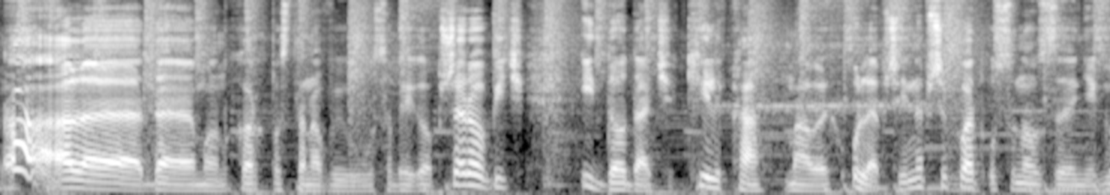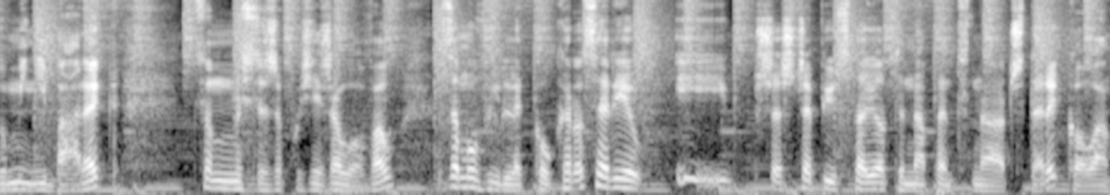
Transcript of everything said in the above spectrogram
No ale Demon Cork postanowił sobie go przerobić i dodać kilka małych ulepszeń. Na przykład usunął z niego minibarek, co myślę, że później żałował. Zamówił lekką karoserię i przeszczepił z Toyoty napęd na cztery koła.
